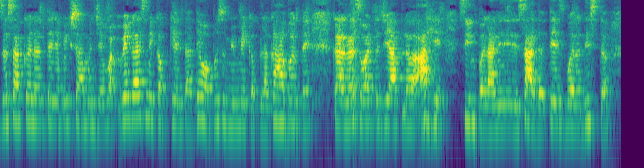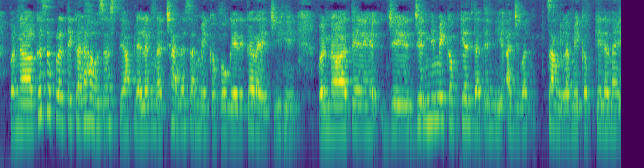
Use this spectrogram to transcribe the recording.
जसा कलर त्याच्यापेक्षा म्हणजे वा- वेगळाच मेकअप केलता तेव्हापासून मी मेकअपला घाबरते. कारण असं वाटतं जे आपलं आहे सिंपल आणि साधं तेच बरं दिसतं. पण कसं प्रत्येकाला हौस असते आपल्या लग्नात छान असा मेकअप वगैरे करायची हे. पण ते जे ज्यांनी मेकअप केलता त्यांनी अजिबात चांगला मेकअप केला नाही.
